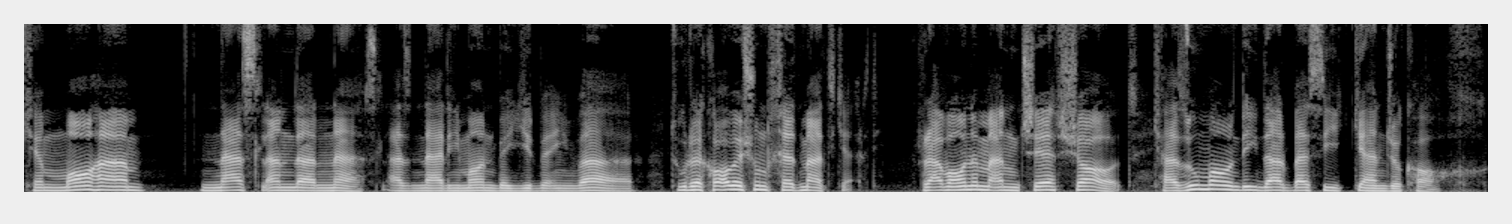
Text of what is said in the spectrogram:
که ما هم نسل در نسل از نریمان بگیر به این ور تو رکابشون خدمت کردیم. روان منوچهر شاد که از او ماندی در بسی گنج و کاخ.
